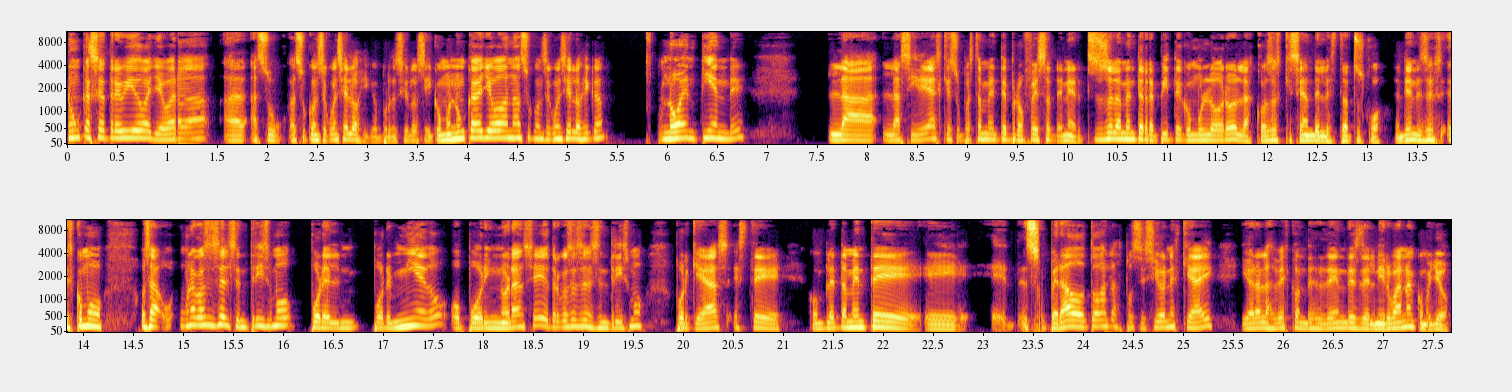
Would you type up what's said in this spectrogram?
nunca se ha atrevido a llevar a, a- a su, a su consecuencia lógica, por decirlo así. Como nunca ha llevado nada a su consecuencia lógica, no entiende la- las ideas que supuestamente profesa tener. Entonces solamente repite como un loro las cosas que sean del status quo. ¿Entiendes? Es, como, o sea, una cosa es el centrismo por el por miedo o por ignorancia y otra cosa es el centrismo porque has este completamente eh, eh, superado todas las posiciones que hay y ahora las ves con desdén desde el nirvana como yo.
